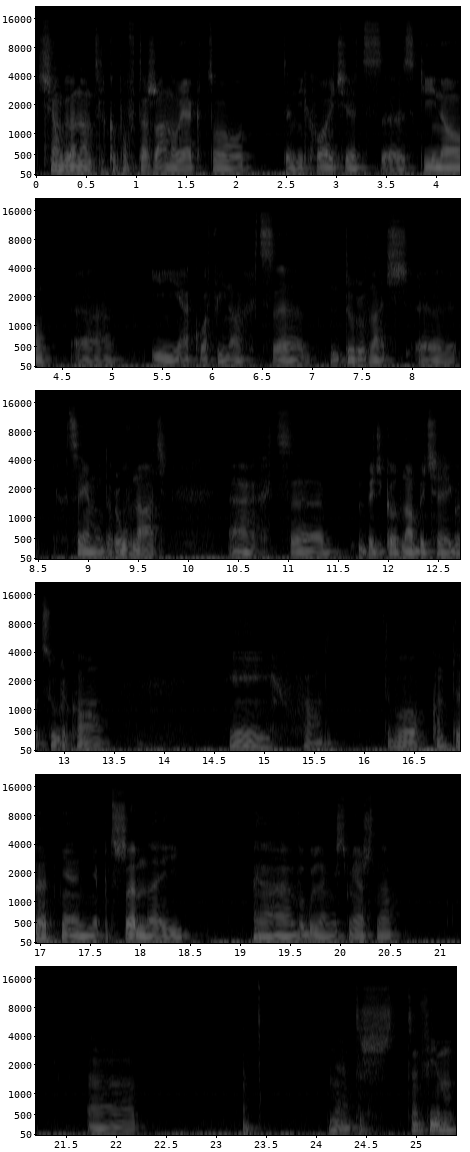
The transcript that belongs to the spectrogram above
ciągle nam tylko powtarzano, jak to ten ich ojciec zginął i Aquafina chce dorównać, e, chce jemu dorównać, e, chce być godna bycia jego córką i to było kompletnie niepotrzebne i e, w ogóle nieśmieszne. Nie wiem, też ten film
